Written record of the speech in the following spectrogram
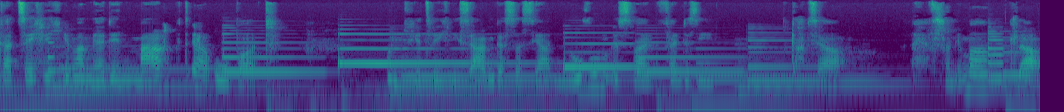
tatsächlich immer mehr den Markt erobert. Und jetzt will ich nicht sagen, dass das ja ein Novum ist, weil Fantasy gab es ja schon immer, klar,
